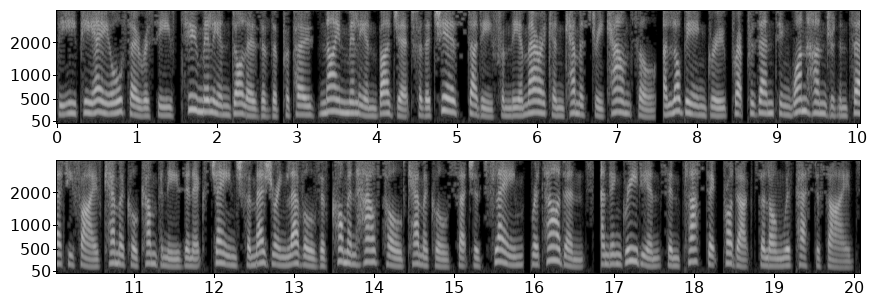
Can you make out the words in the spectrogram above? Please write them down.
The EPA also received $2 million of the proposed 9 million budget for the CHEERS study from the American Chemistry Council, a lobbying group representing 135 chemical companies in exchange for measuring levels of common household chemicals such as flame, retardants, and ingredients in plastic products along with pesticides.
